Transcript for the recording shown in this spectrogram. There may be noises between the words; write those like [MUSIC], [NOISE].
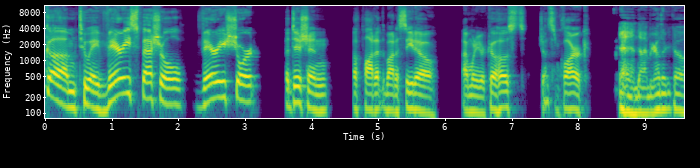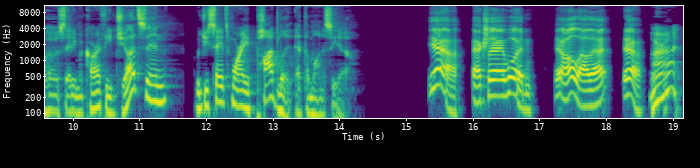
Welcome to a very special, very short edition of Pod at the Montecito. I'm one of your co-hosts, Judson Clark. And I'm your other co host, Eddie McCarthy. Judson, would you say it's more a podlet at the Montecito? Yeah, actually, I would. Yeah, I'll allow that. Yeah, All right.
